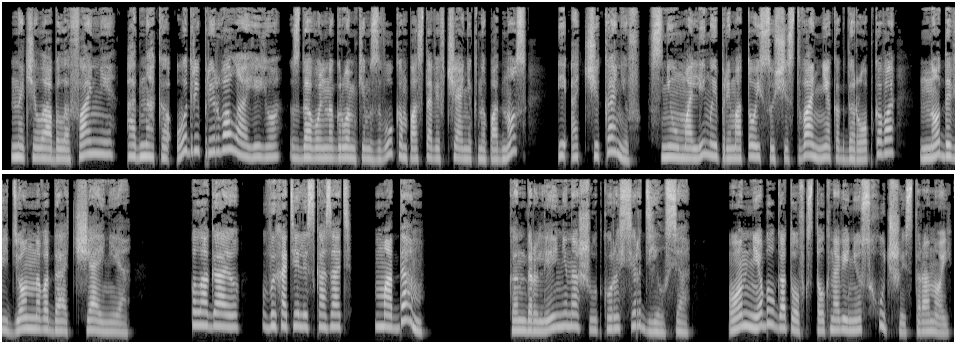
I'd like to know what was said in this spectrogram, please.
— начала была Фанни, однако Одри прервала ее с довольно громким звуком, поставив чайник на поднос и отчеканив с неумолимой прямотой существа некогда робкого, но доведенного до отчаяния. «Полагаю, вы хотели сказать «мадам»?» Кандерлей не на шутку рассердился — он не был готов к столкновению с худшей стороной.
